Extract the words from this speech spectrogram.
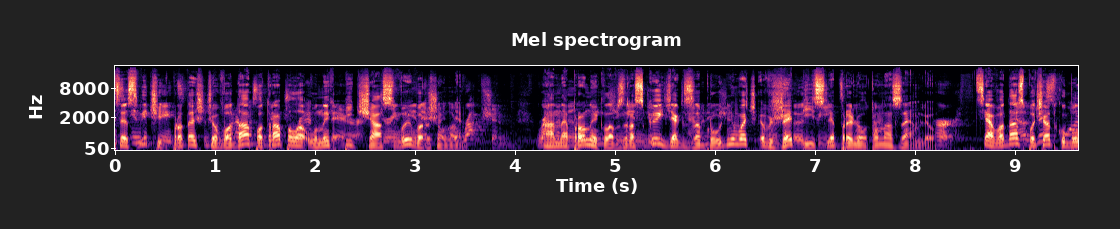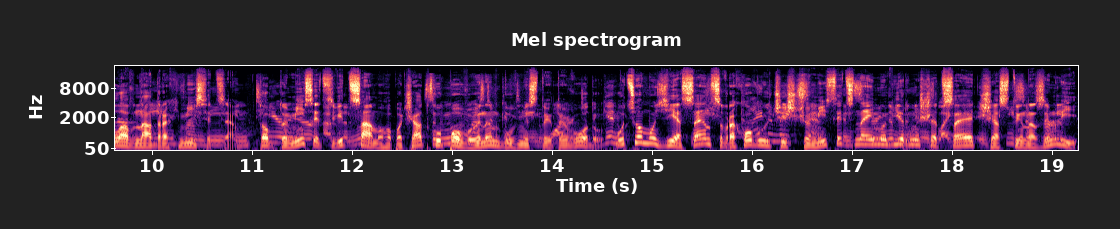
Це свідчить про те, що вода потрапила у них під час виверження, а не проникла в зразки як забруднювач вже після прильоту на землю. Ця вода спочатку була в надрах місяця, тобто місяць від самого початку повинен був містити воду. У цьому є сенс, враховуючи, що місяць найімовірніше це частина землі,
